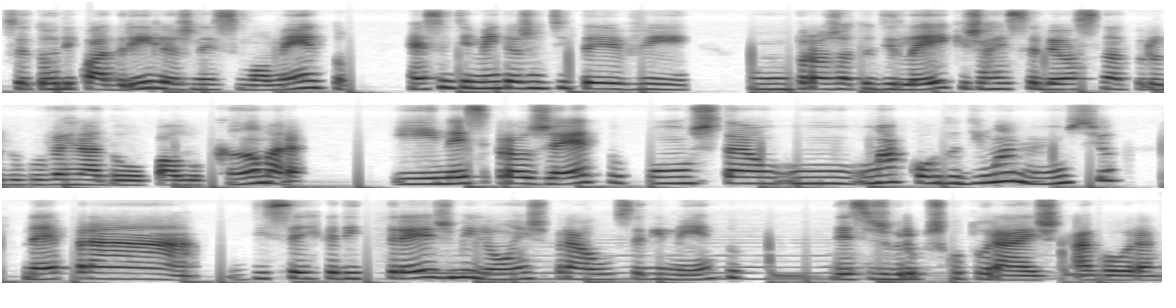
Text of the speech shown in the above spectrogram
setor de quadrilhas nesse momento. Recentemente a gente teve um projeto de lei que já recebeu a assinatura do governador Paulo Câmara, e nesse projeto consta um, um acordo de um anúncio né, pra, de cerca de 3 milhões para o segmento desses grupos culturais agora,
